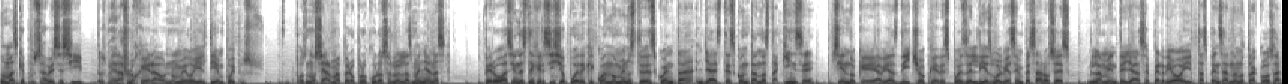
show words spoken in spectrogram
No más que pues a veces sí pues, me da flojera o no me doy el tiempo y pues, pues no se arma, pero procuro hacerlo en las mañanas. Pero haciendo este ejercicio puede que cuando menos te des cuenta ya estés contando hasta 15, siendo que habías dicho que después del 10 volvías a empezar. O sea, es, la mente ya se perdió y estás pensando en otra cosa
